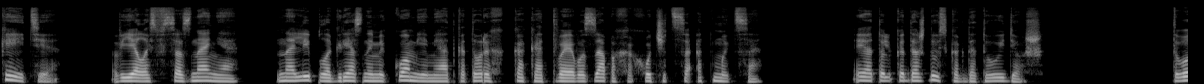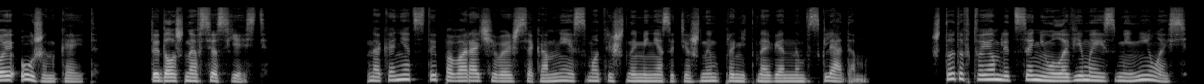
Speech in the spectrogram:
Кейти въелась в сознание, налипла грязными комьями, от которых, как и от твоего запаха, хочется отмыться. Я только дождусь, когда ты уйдешь. Твой ужин, Кейт. Ты должна все съесть. Наконец ты поворачиваешься ко мне и смотришь на меня затяжным проникновенным взглядом. Что-то в твоем лице неуловимо изменилось,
